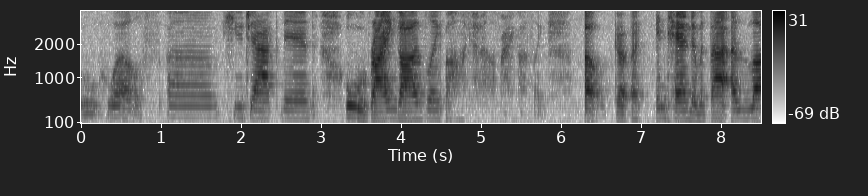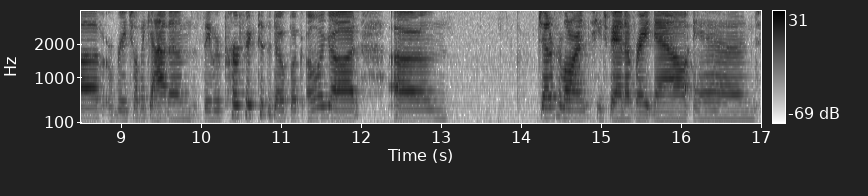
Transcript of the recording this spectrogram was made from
Ooh, who else? Um, Hugh Jackman. Ooh, Ryan Gosling. Oh my god, I love Ryan Gosling. Oh, go, uh, in tandem with that, I love Rachel McAdams. They were perfect in The Notebook. Oh my god. Um, Jennifer Lawrence, huge fan of right now, and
